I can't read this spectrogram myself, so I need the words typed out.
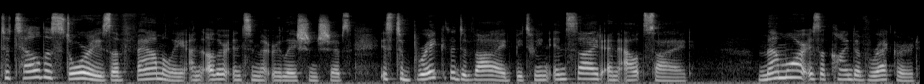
to tell the stories of family and other intimate relationships is to break the divide between inside and outside. Memoir is a kind of record,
